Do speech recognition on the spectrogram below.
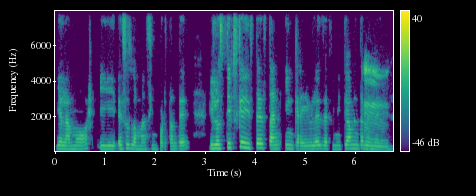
y el amor, y eso es lo más importante y los tips que diste están increíbles, definitivamente. Mm.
